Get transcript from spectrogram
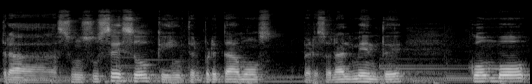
tras un suceso que interpretamos personalmente como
